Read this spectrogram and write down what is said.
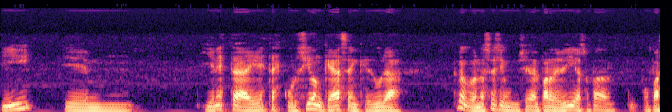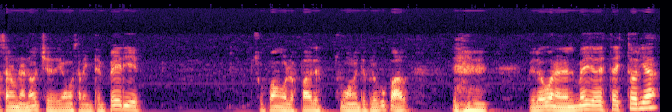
Y em, y en esta, esta excursión que hacen, que dura, creo que no sé si llega el par de días o, pasan una noche, digamos, a la intemperie, supongo los padres sumamente preocupados, pero bueno, en el medio de esta historia,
